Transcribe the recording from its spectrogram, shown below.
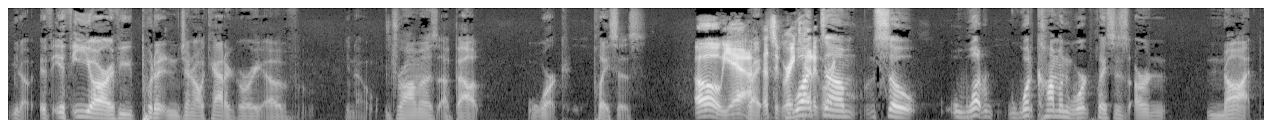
you know, if if ER, if you put it in general category of you know dramas about work places. Oh yeah, right. that's a great what, category. Um, so what what common workplaces are not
